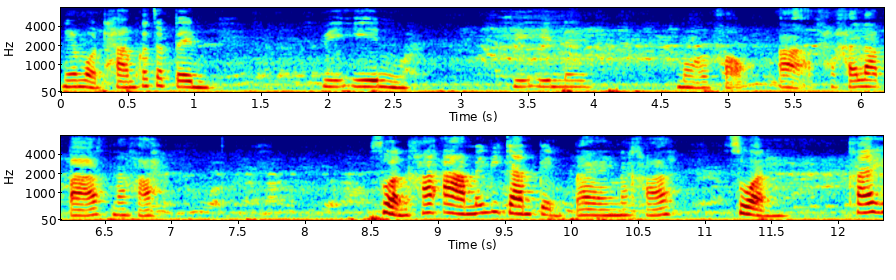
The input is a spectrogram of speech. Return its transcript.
ในโหมด time ก็จะเป็น v in v in ในโหมดของอ่าคล้ายๆลาปาสนะคะ ส่วนค่า r ไม่มีการเปลี่ยนแปลงนะคะ ส่วนค่า h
